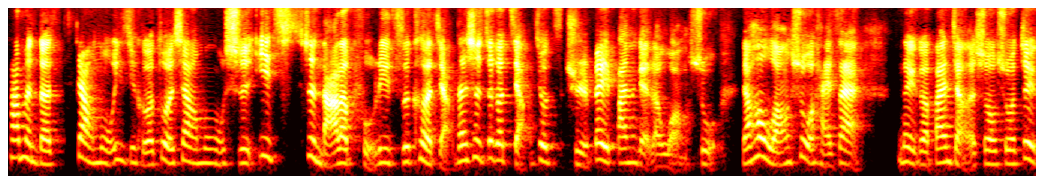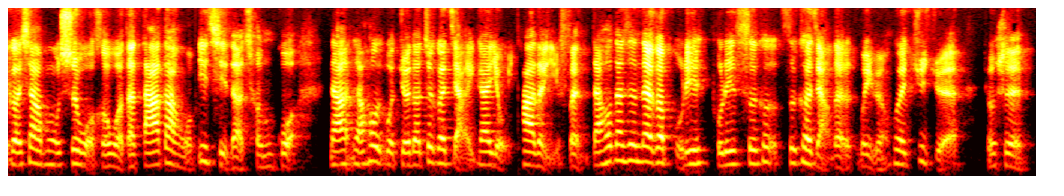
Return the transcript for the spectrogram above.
他们的项目一起合作项目是一起是拿了普利兹克奖，但是这个奖就只被颁给了王树。然后王树还在那个颁奖的时候说，这个项目是我和我的搭档我一起的成果。然然后我觉得这个奖应该有他的一份。然后但是那个普利普利兹克兹克奖的委员会拒绝，就是。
